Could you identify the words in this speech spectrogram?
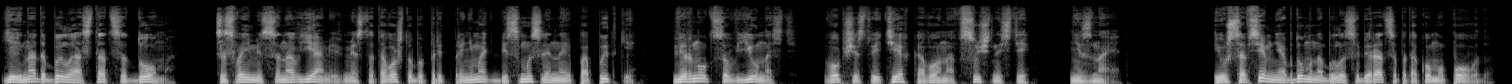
Ей надо было остаться дома, со своими сыновьями, вместо того, чтобы предпринимать бессмысленные попытки вернуться в юность, в обществе тех, кого она в сущности не знает. И уж совсем необдуманно было собираться по такому поводу.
